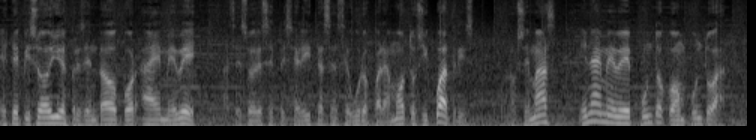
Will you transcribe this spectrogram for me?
Este episodio es presentado por AMB, asesores especialistas en seguros para motos y cuatris. Conoce más en amb.com.ar.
